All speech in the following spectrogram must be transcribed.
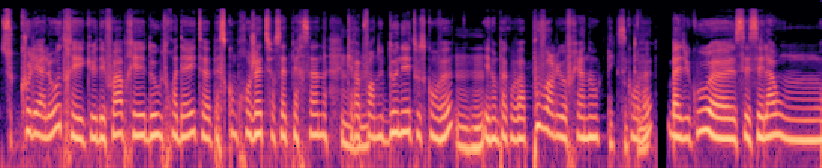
se coller à l'autre et que des fois, après deux ou trois dates, parce qu'on projette sur cette personne qu'elle va Mhm. pouvoir nous donner tout ce qu'on veut Mhm. et non pas qu'on va pouvoir lui offrir nous ce qu'on veut, bah du coup, euh, c'est là où on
